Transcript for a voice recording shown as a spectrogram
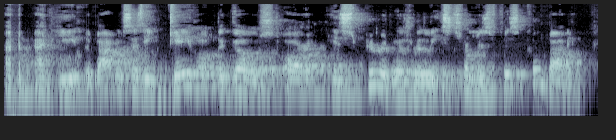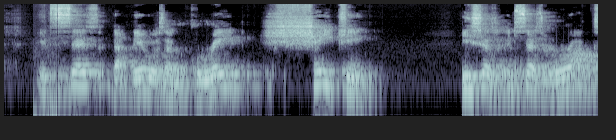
and, and he, the Bible says he gave up the ghost, or his spirit was released from his physical body, it says that there was a great shaking. He says, it says rocks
